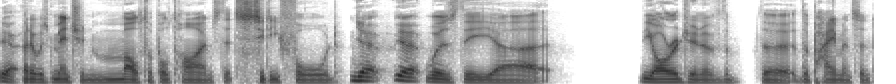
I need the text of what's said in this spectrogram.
Yeah, but it was mentioned multiple times that City Ford yeah, yeah. was the uh, the origin of the, the the payments, and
